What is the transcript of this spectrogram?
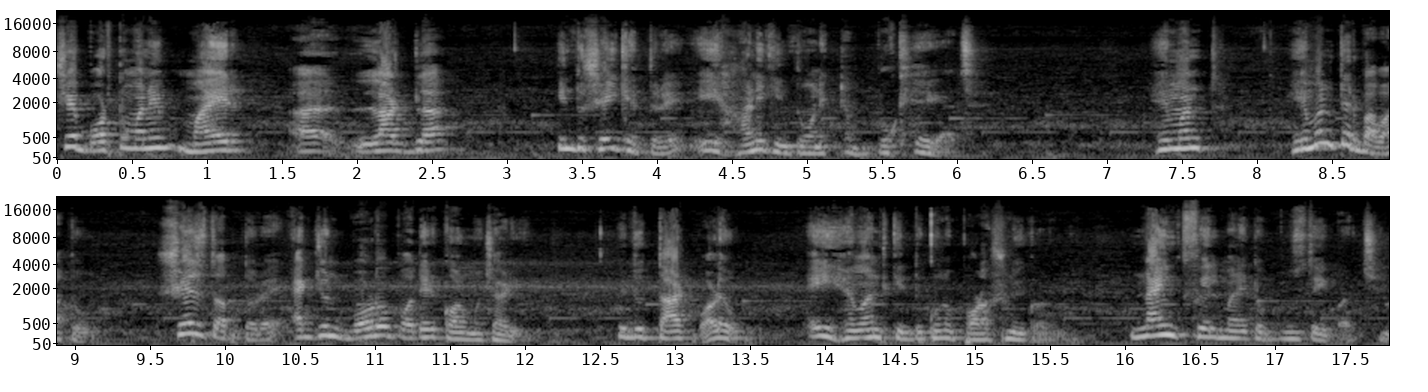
সে বর্তমানে মায়ের লাডলা, কিন্তু সেই ক্ষেত্রে এই হানি কিন্তু অনেকটা বকে গেছে। হেমন্ত, হেমন্তের বাবা তো শেষ দপ্তরে একজন বড় পদের কর্মচারী, কিন্তু তারপরেও এই হেমন্ত কিন্তু কোনো পড়াশুনোই করে না নাইন্থ ফেল মানে তো বুঝতেই পারছেন।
